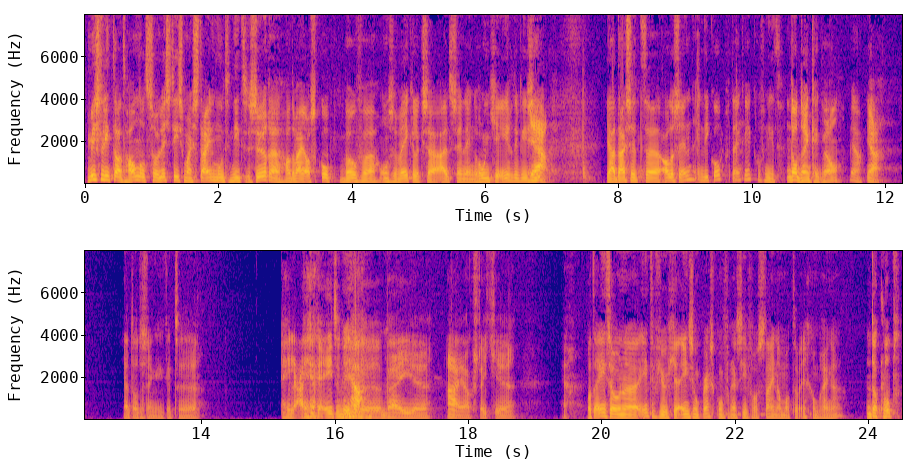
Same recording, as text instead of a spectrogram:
Mislintat handelt solistisch, maar Stijn moet niet zeuren. Hadden wij als kop boven onze wekelijkse uitzending Rondje Eredivisie. Ja. Ja, daar zit uh, alles in, in die kop, denk ik, of niet? Dat denk ik wel. Ja. Ja, ja dat is denk ik het uh, hele eieren eten nu ja. uh, bij Ajax. Dat je, Wat één zo'n eh, interviewtje, één zo'n persconferentie van Stijn allemaal teweeg kan brengen. dat klopt.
